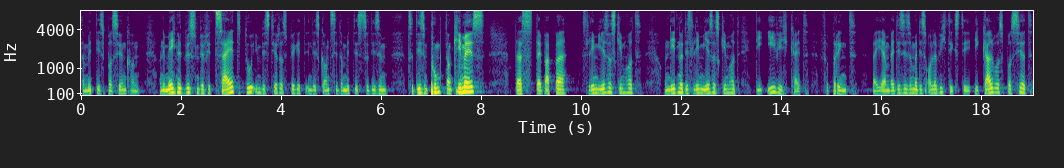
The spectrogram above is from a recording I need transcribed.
damit das passieren kann. Und ich möchte nicht wissen, wie viel Zeit du investiert hast, Birgit, in das Ganze, damit es zu diesem, zu diesem Punkt dann gekommen ist, dass dein Papa das Leben Jesus gegeben hat und nicht nur das Leben Jesus gegeben hat, die Ewigkeit verbringt bei ihm, weil das ist immer das Allerwichtigste. Egal was passiert,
